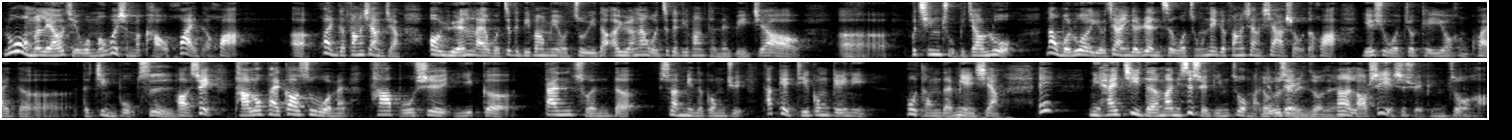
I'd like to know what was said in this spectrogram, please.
如果我们了解我们为什么考坏的话，呃换一个方向讲，哦，原来我这个地方没有注意到，啊，原来我这个地方可能比较呃不清楚，比较弱。那我如果有这样一个认知，我从那个方向下手的话，也许我就可以有很快的的进步。是，好，所以塔罗牌告诉我们，它不是一个单纯的算命的工具，它可以提供给你不同的面相。诶，你还记得吗？你是水瓶座嘛？对不对？水瓶座对。嗯，老师也是水瓶座哈。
